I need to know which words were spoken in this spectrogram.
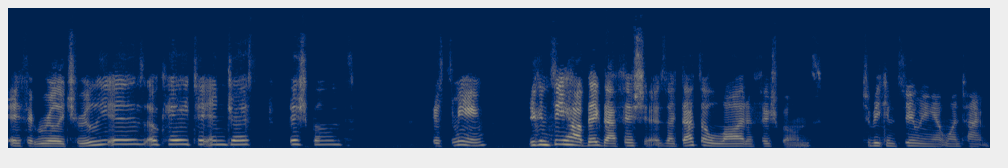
if it really truly is okay to ingest fish bones. Because to me, you can see how big that fish is. Like, that's a lot of fish bones to be consuming at one time.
